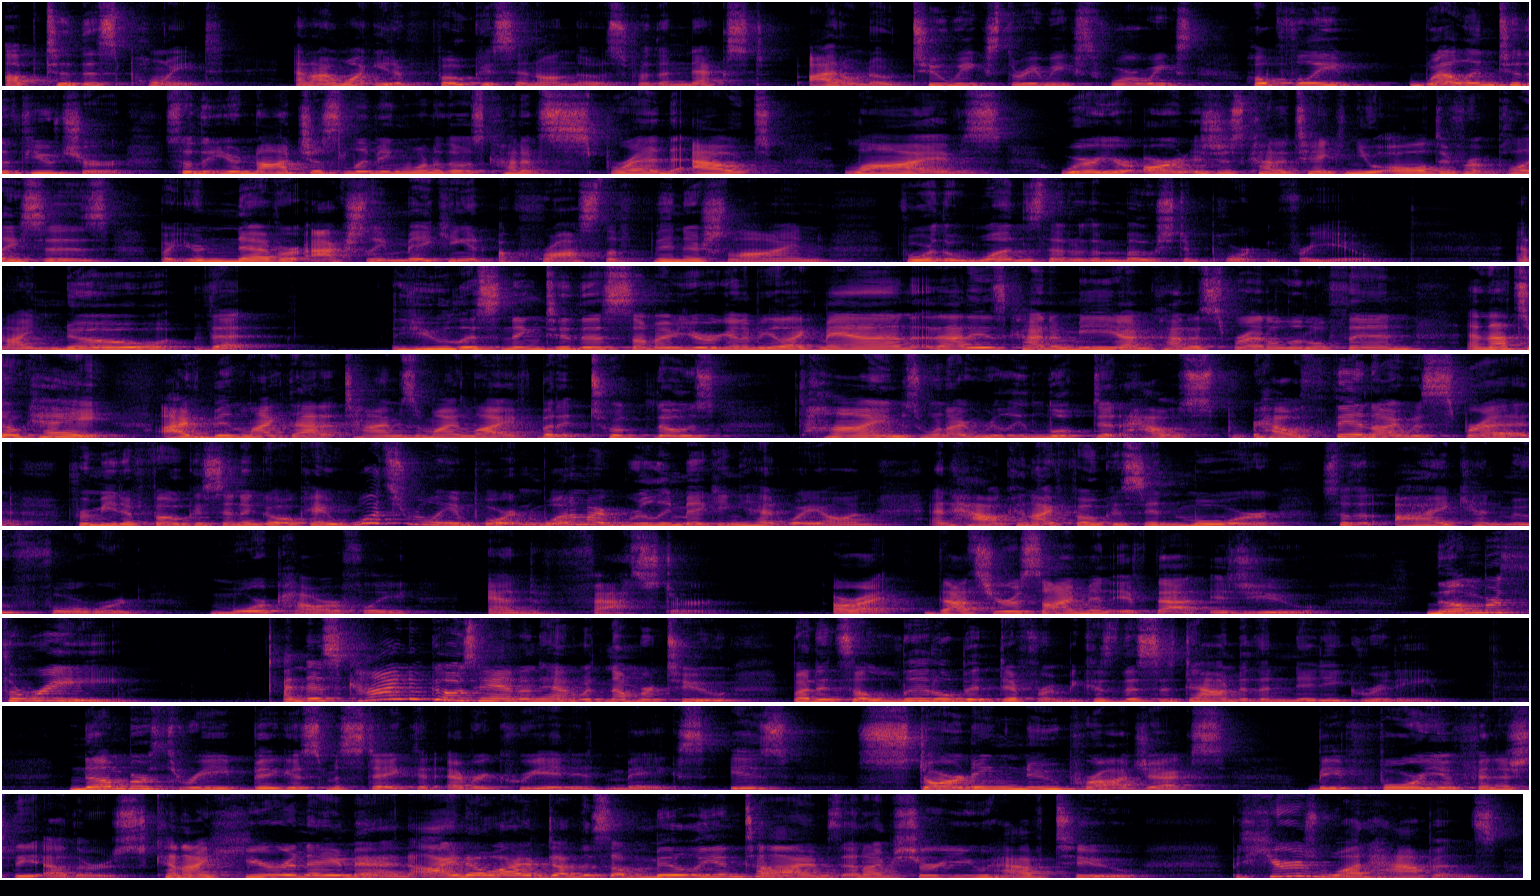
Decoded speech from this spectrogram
up to this point. And I want you to focus in on those for the next, I don't know, two weeks, three weeks, four weeks, hopefully well into the future, so that you're not just living one of those kind of spread out lives where your art is just kind of taking you all different places, but you're never actually making it across the finish line for the ones that are the most important for you. And I know that you listening to this, some of you are going to be like, man, that is kind of me. I'm kind of spread a little thin. And that's okay. I've been like that at times in my life, but it took those times when I really looked at how how thin I was spread for me to focus in and go, okay, what's really important? What am I really making headway on? And how can I focus in more so that I can move forward more powerfully and faster? All right, that's your assignment if that is you. Number three, and this kind of goes hand in hand with number two, but it's a little bit different because this is down to the nitty gritty. Number three biggest mistake that every creative makes is starting new projects before you finish the others. Can I hear an amen? I know I've done this a million times and I'm sure you have too. But here's what happens.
